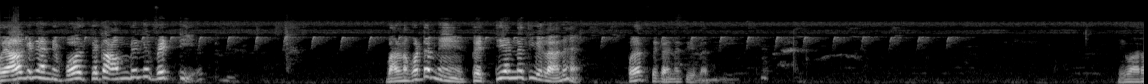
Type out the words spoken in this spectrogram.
ඔයාගෙන යන්නේ පර්ස් එක හම්බෙන්නේ පෙට්ටිය. බලනකොට මේ පෙට්ටියක් නැති වෙලා නැහැ. පර්ස් එකක් නැති වෙලා තියෙනවා. ඒවර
